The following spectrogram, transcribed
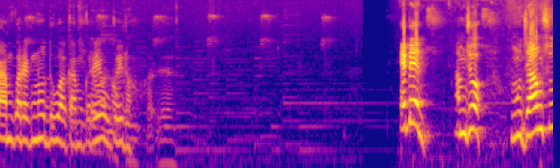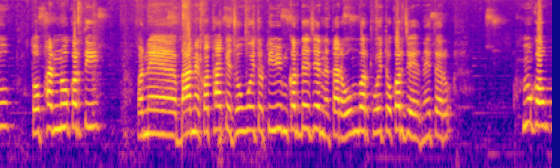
કામ કરે કે નો દુવા કામ કરે એવું કર્યું. એ બેન, આમ જો, હું જાઉં છું, તોફાન ન કરતી. અને બાને કથા કે જોવું હોય તો ટીવીમાં કરી દેજે, ને તારે હોમવર્ક હોય તો કરજે, નહીતર હું કહું?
